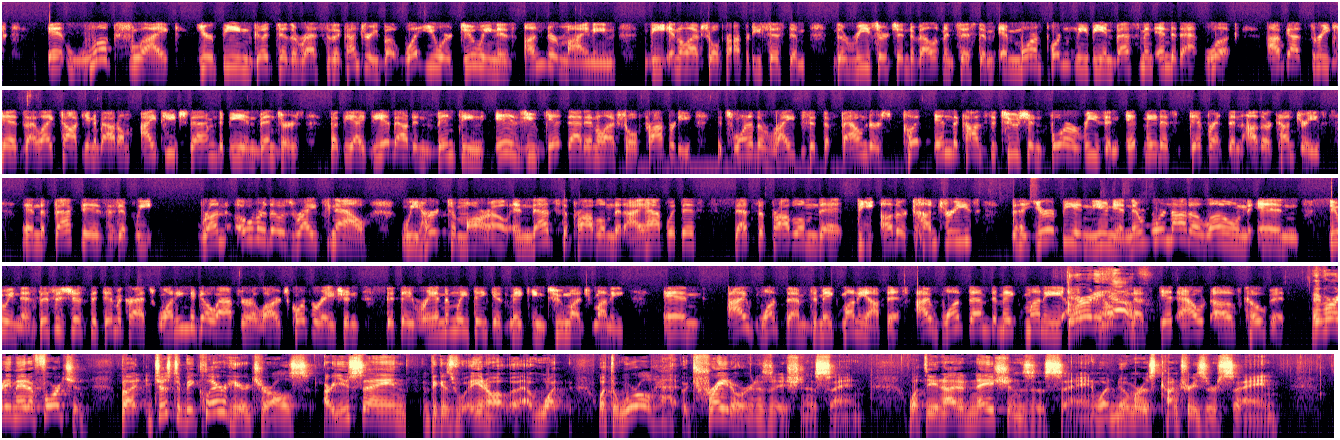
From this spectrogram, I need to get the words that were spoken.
it looks like you're being good to the rest of the country. But what you are doing is undermining the intellectual property system, the research and development system, and more importantly, the investment into that. Look, I've got three kids. I like talking about them. I teach them to be inventors. But the idea about inventing is you get that intellectual property. It's one of the rights that the founders put in the Constitution for a reason. It made us different than other countries. And the fact is, is if we run over those rights now, we hurt tomorrow. And that's the problem that I have with this. That's the problem that the other countries, the European Union, we're not alone in doing this. This is just the Democrats wanting to go after a large corporation that they randomly think is making too much money. And I want them to make money off this. I want them to make money They off helping have. us get out of COVID. They've already made a fortune. But just to be clear here, Charles, are you saying because you know what what the World Trade Organization is saying, what the United Nations is saying, what numerous countries are saying,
